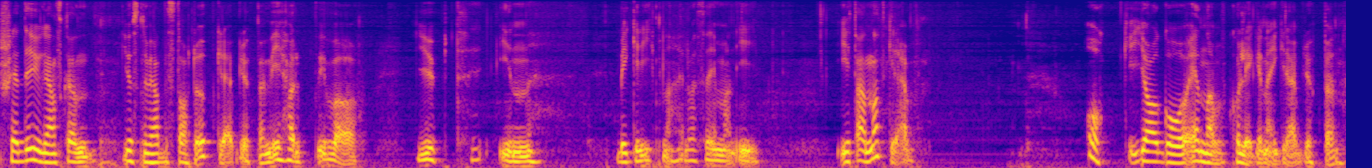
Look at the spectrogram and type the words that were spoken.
skedde ju ganska just när vi hade startat upp grävgruppen. Vi, höll, vi var djupt inbegripna, eller vad säger man, i, i ett annat gräv. Och jag och en av kollegorna i grävgruppen,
